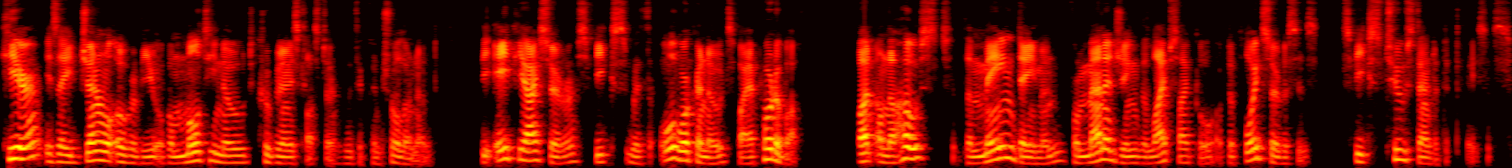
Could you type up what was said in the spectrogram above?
Here is a general overview of a multi-node Kubernetes cluster with a controller node. The API server speaks with all worker nodes via protobuf, but on the host, the main daemon for managing the lifecycle of deployed services speaks two standard interfaces,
